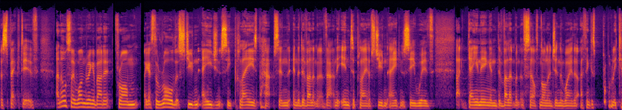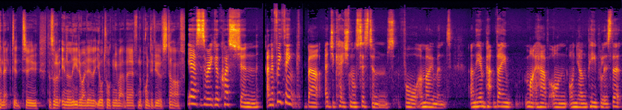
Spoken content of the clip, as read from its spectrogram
perspective, and also wondering about it from, I guess, the role that student agency plays perhaps in, in the development of that and the interplay of student agency with that gaining and development of self knowledge in the way that I think is probably connected to the sort of inner leader idea that you're talking about there from the point of view of staff. Yes, it's a very good question. And if we think about educational systems for a moment, and the impact they might have on on young people is that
